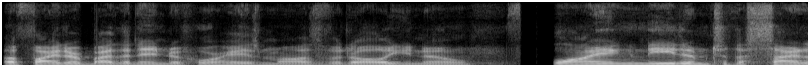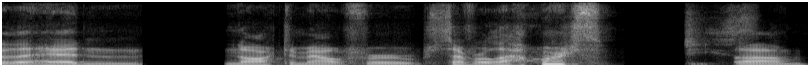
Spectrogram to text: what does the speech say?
a fighter by the name of Jorge Masvidal, you know, flying Needham to the side of the head and knocked him out for several hours. Jeez. Um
